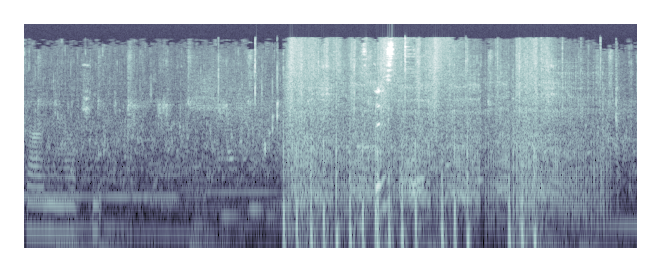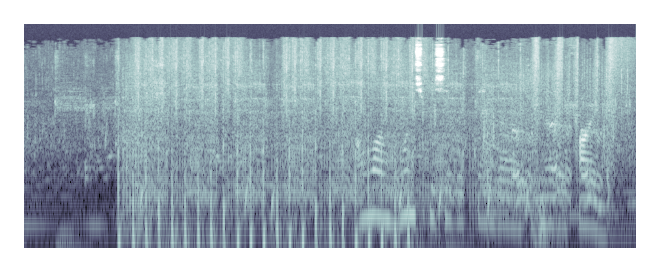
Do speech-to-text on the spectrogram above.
traveling merchant. Is this I want one specific thing that I can never find.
